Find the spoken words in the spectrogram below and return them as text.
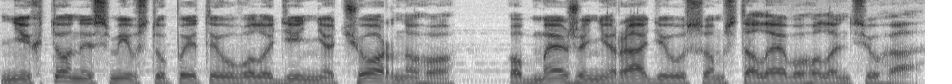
Ніхто не смів ступити у володіння чорного, обмежені радіусом сталевого ланцюга.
